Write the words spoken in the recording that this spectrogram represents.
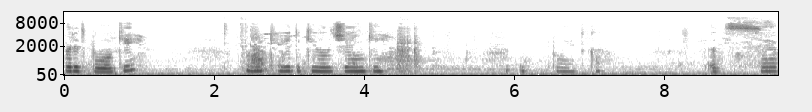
Передпокій. От є такий величенький. Плитка. Це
